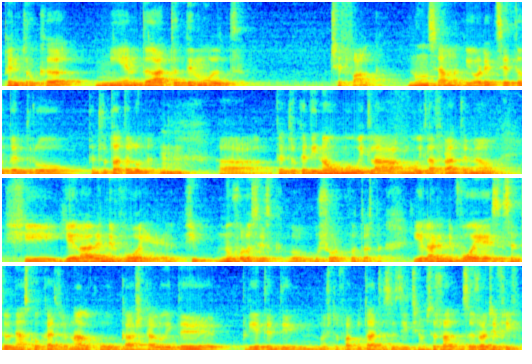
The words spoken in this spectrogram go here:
pentru că mie îmi dă atât de mult ce fac, nu înseamnă că e o rețetă pentru, pentru toată lumea. Mhm. Uh, pentru că, din nou, mă uit la, mă uit la frate meu și el are nevoie, și nu folosesc uh, ușor cuvântul ăsta, el are nevoie să se întâlnească ocazional cu gașca lui de prieteni din, nu știu, facultate, să zicem, să, joa- să joace FIFA.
